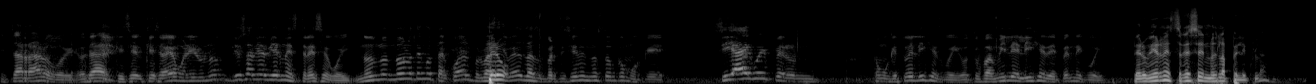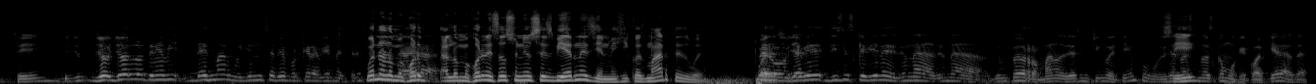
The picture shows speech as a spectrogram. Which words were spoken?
Está raro, güey. O sea, que se, que se vaya a morir uno. Yo sabía viernes 13, güey. No, no, no lo tengo tal cual, pero, Pero- para que veas, las supersticiones no son como que. Sí hay, güey, pero como que tú eliges, güey. O tu familia elige, depende, güey. Pero Viernes 13 no es la película. Sí. Yo, yo, yo lo tenía bien. Es más, güey, yo ni sabía por qué era viernes 13. Bueno, a lo o sea, mejor, era- a lo mejor en Estados Unidos es viernes y en México es martes, güey. Pero Pues, ya viene, dices que viene desde una, de una, de un pedo romano desde hace un chingo de tiempo, güey. O sea, no, Sí. es, no es como que cualquiera, o sea.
